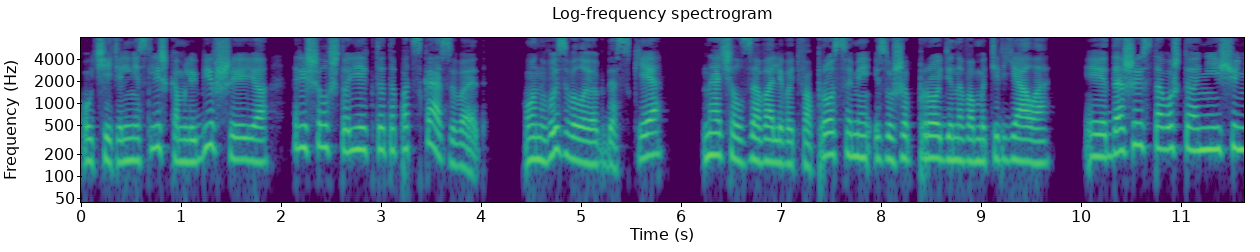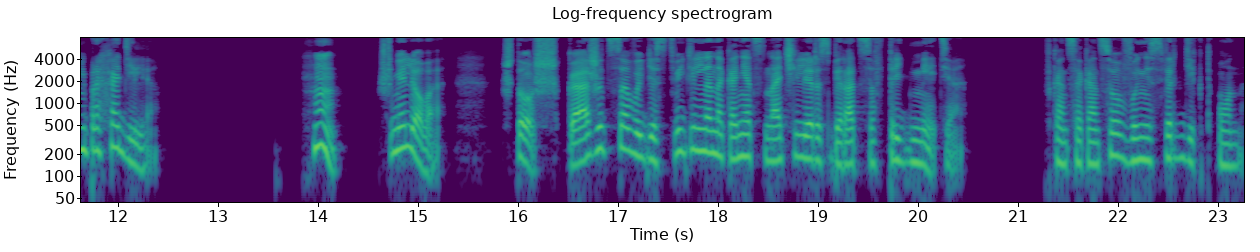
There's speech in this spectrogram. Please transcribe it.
Учитель, не слишком любивший ее, решил, что ей кто-то подсказывает. Он вызвал ее к доске, начал заваливать вопросами из уже пройденного материала и даже из того, что они еще не проходили. «Хм, Шмелева, что ж, кажется, вы действительно наконец начали разбираться в предмете». В конце концов вынес вердикт он.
